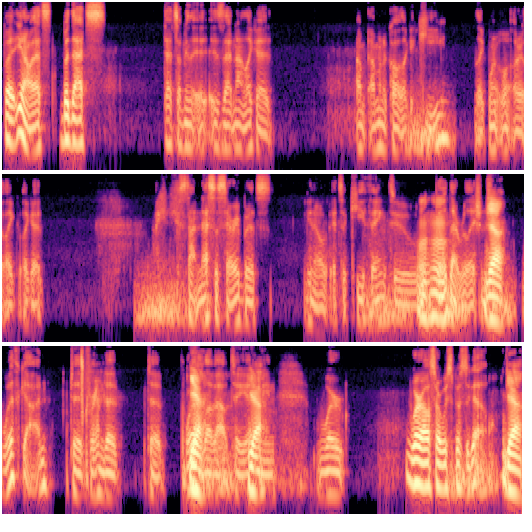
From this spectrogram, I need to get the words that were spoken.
But you know that's but that's that's I mean is that not like a I'm I'm gonna call it like a key like one or like like a it's not necessary, but it's you know it's a key thing to Mhm. build that relationship yeah, with God to for him to to pour Yeah. love out to you. Yeah. I mean, where where else are we supposed to go? yeah.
